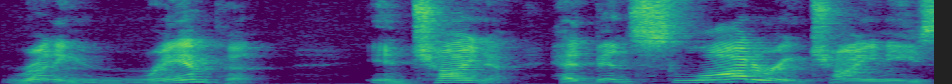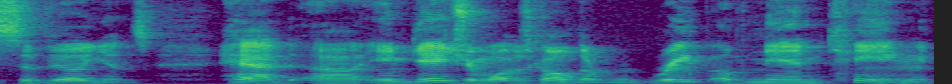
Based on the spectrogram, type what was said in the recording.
running rampant in China, had been slaughtering Chinese civilians, had uh, engaged in what was called the Rape of Nanking,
